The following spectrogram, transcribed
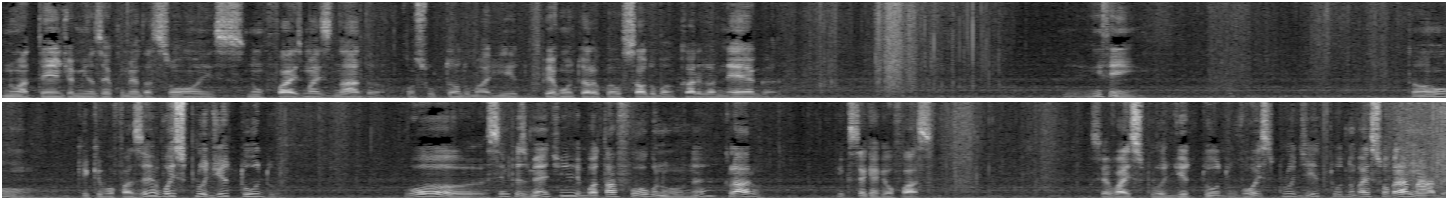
não atende a minhas recomendações, não faz mais nada consultando o marido. Pergunto ela qual é o saldo bancário, ela nega. Enfim. Então, o que, que eu vou fazer? Eu vou explodir tudo. Vou simplesmente botar fogo no. né? Claro. O que, que você quer que eu faça? Você vai explodir tudo? Vou explodir tudo, não vai sobrar nada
